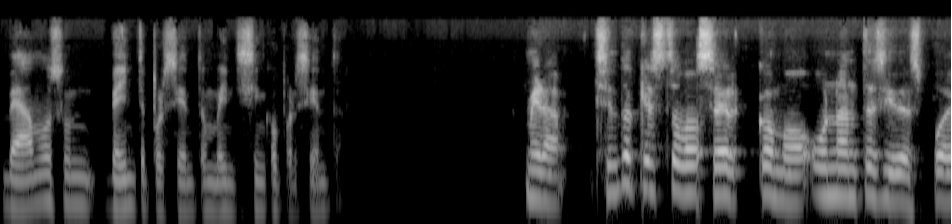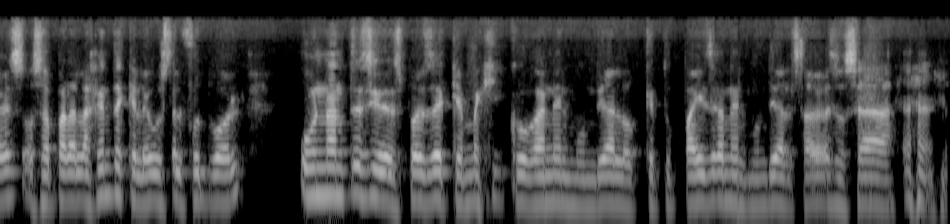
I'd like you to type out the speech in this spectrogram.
veamos un 20%, un 25%? Mira, siento que esto va a ser como un antes y después, o sea, para la gente que le gusta el fútbol, un antes y después de que México gane el mundial o que tu país gane el mundial, ¿sabes? O sea,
